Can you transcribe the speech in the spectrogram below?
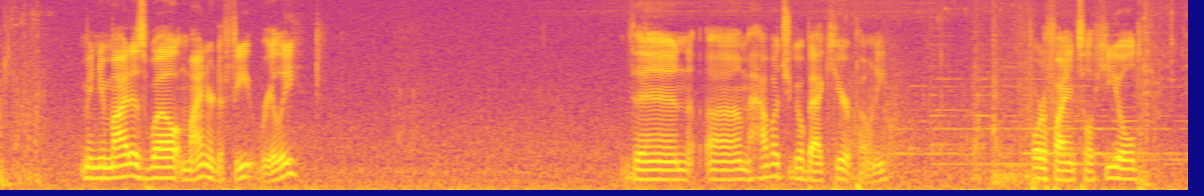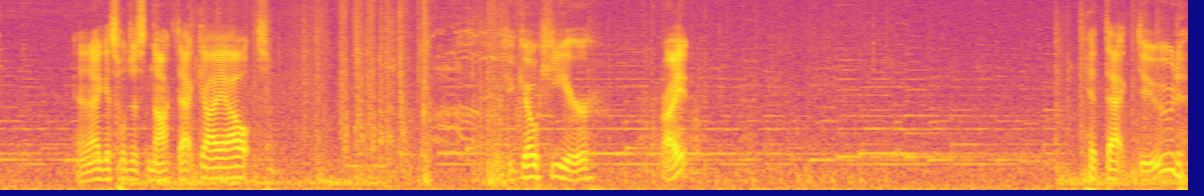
I mean, you might as well... Minor defeat, really? Then, um, how about you go back here, Pony? Fortify until healed. And I guess we'll just knock that guy out. We could go here, right? Hit that dude.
